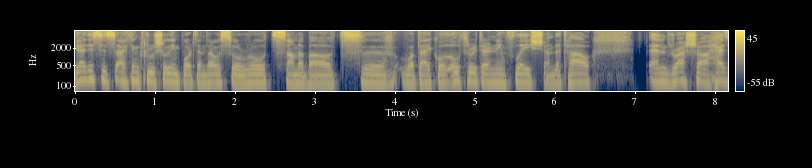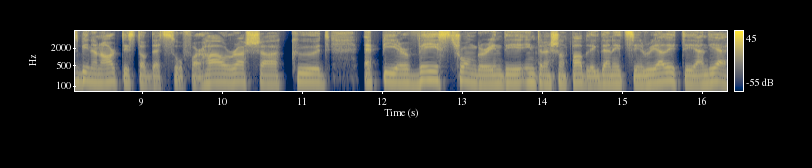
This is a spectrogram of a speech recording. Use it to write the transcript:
Yeah, this is, I think, crucially important. I also wrote some about uh, what I call authoritarian inflation, that how and Russia has been an artist of that so far. How Russia could appear way stronger in the international public than it's in reality. And yeah,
